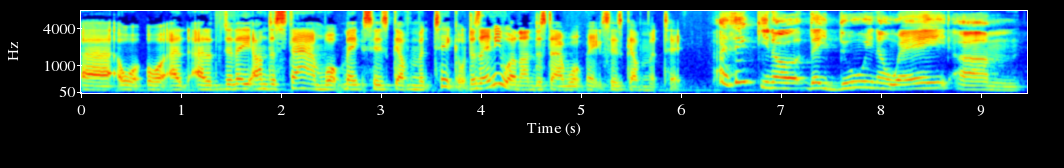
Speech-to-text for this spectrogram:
uh, or, or uh, uh, do they understand what makes his government tick, or does anyone understand what makes his government tick? I think you know they do in a way. Um,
